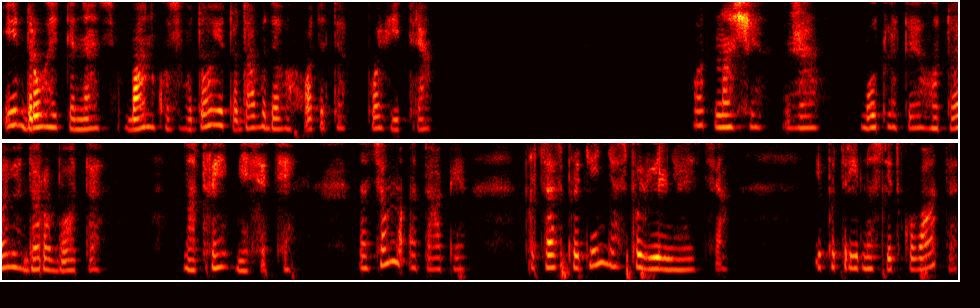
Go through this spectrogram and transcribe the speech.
І другий кінець в банку з водою, туди буде виходити повітря. От наші вже бутлики готові до роботи на 3 місяці. На цьому етапі процес бродіння сповільнюється і потрібно слідкувати,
